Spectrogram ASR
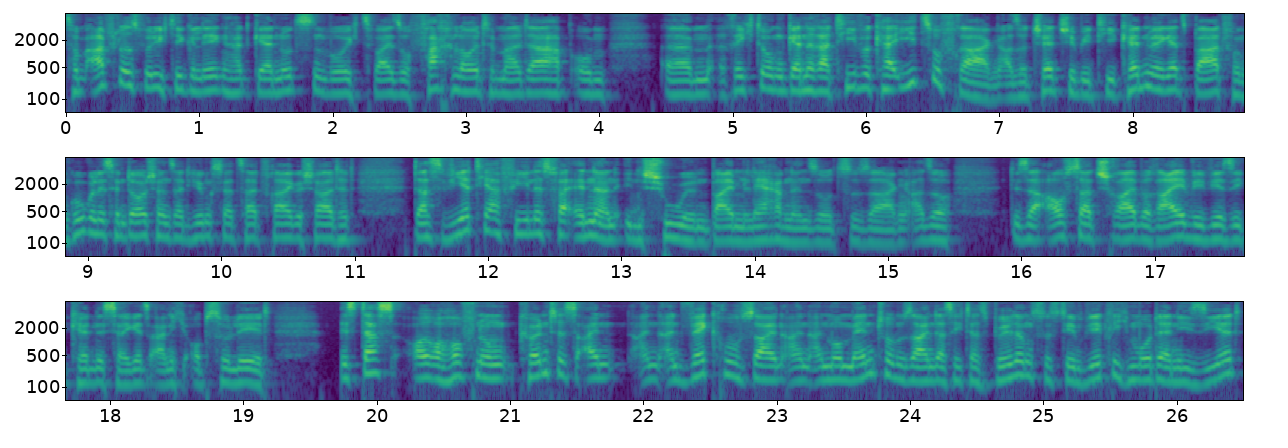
Zum Abschluss würde ich die Gelegenheit gerne nutzen, wo ich zwei so Fachleute mal da habe, um ähm, Richtung generative KI zu fragen. Also ChatGPT kennen wir jetzt, Bart von Google ist in Deutschland seit jüngster Zeit freigeschaltet. Das wird ja vieles verändern in Schulen beim Lernen sozusagen. Also diese Aufsatzschreiberei, wie wir sie kennen, ist ja jetzt eigentlich obsolet. Ist das eure Hoffnung? Könnte es ein, ein, ein Weckruf sein, ein, ein Momentum sein, dass sich das Bildungssystem wirklich modernisiert?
